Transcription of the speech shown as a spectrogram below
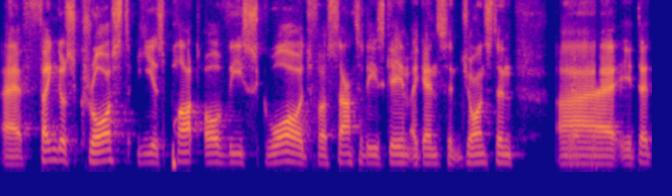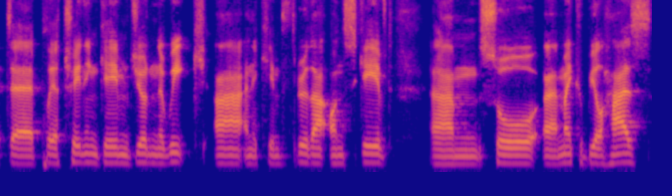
Uh, fingers crossed, he is part of the squad for Saturday's game against St Johnstone. Uh, yeah. He did uh, play a training game during the week, uh, and he came through that unscathed. Um, so uh, Michael Beale has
